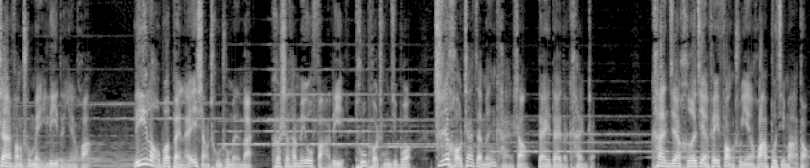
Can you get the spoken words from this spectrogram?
绽放出美丽的烟花。李老伯本来也想冲出门外，可是他没有法力突破冲击波，只好站在门槛上呆呆地看着。看见何建飞放出烟花，不禁骂道：“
